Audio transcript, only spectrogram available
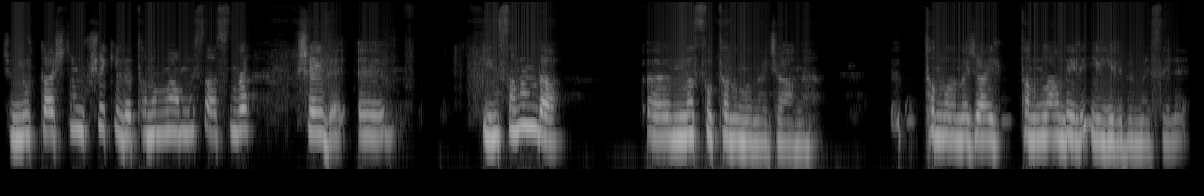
Şimdi yurttaşlığın bu şekilde tanımlanması aslında şeyde e, insanın da nasıl tanımlanacağını, tanımlanacağı, tanımlandığı ile ilgili bir mesele.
